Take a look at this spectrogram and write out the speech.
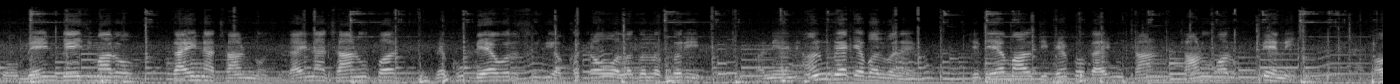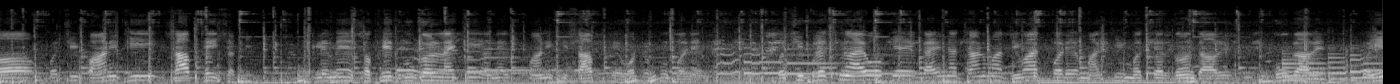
તો મેઇન બેઝ મારો ગાયના છાણનો છે. ગાયના છાણ ઉપર મેં ખૂબ બે વર્ષ સુધી અખતરાઓ અલગ અલગ કરી અને એને અનબ્રેકેબલ બનાવ્યું. જે બે માલથી ફેંકો, ગાયનું છાણ, છાણું મારું તૂટે નહીં. પછી પાણીથી સાફ થઈ શકે. એટલે મેં સફેદ ગુગળ નાખી અને પાણીથી સાફ થઈ વોટરપ્રૂફ બનાવ્યું. પછી પ્રશ્ન આવ્યો કે ગાયના છાણમાં જીવાત પડે, માખી, મચ્છર, ગંધ આવે, ફૂગ આવે, તો એ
